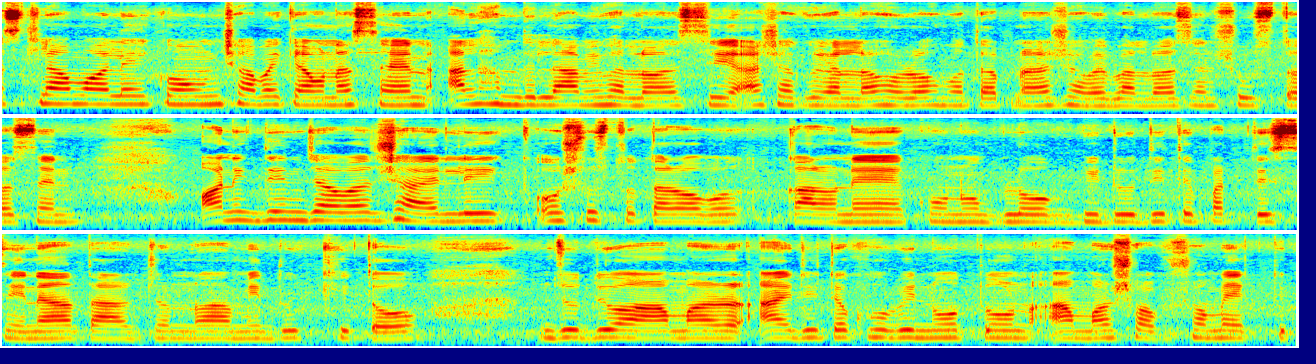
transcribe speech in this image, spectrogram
আসসালামু আলাইকুম, সবাই কেমন আছেন? আলহামদুলিল্লাহ, আমি ভালো আছি। আশা করি আল্লাহর রহমতে আপনারা সবাই ভালো আছেন, সুস্থ আছেন। অনেক দিন যাওয়ার শারীরিক অসুস্থতার অব কারণে কোনো ব্লগ, ভিডিও দিতে পারতেছি না, তার জন্য আমি দুঃখিত। যদিও আমার আইডিটা খুবই নতুন, আমার সবসময় অ্যাক্টিভ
